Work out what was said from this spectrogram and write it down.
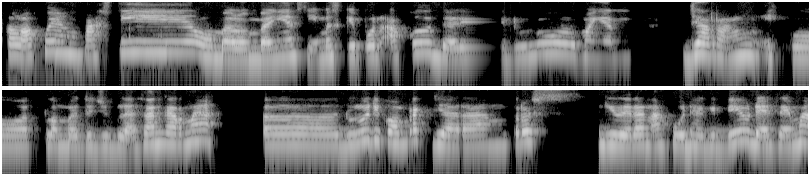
Kalau aku yang pasti lomba-lombanya sih, meskipun aku dari dulu lumayan jarang ikut lomba 17-an karena eh, dulu di komplek jarang. Terus giliran aku udah gede, udah SMA,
